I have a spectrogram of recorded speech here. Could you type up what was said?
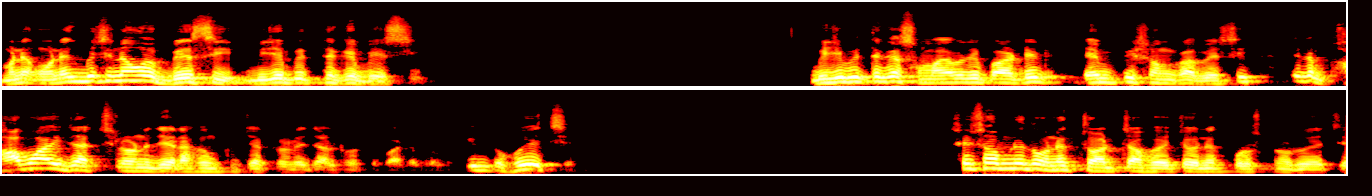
মানে অনেক বেশি না হলে বেশি, বিজেপির থেকে বেশি। বিজেপির থেকে সমাজবাদী পার্টির এমপি সংখ্যা বেশি, যেটা ভাবাই যাচ্ছিল না যে এরকম কিছু একটা রেজাল্ট হতে পারে বলে, কিন্তু হয়েছে। সেসব নিয়ে তো অনেক চর্চা হয়েছে, অনেক প্রশ্ন রয়েছে,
